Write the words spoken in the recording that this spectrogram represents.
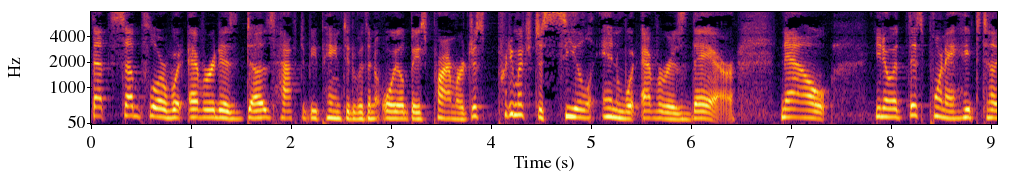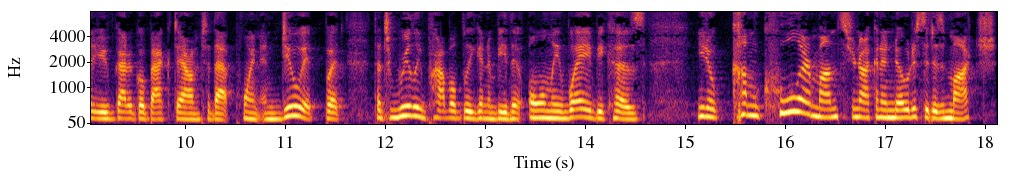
that subfloor, whatever it is, does have to be painted with an oil based primer, just pretty much to seal in whatever is there. Now, you know, at this point, I hate to tell you, you've got to go back down to that point and do it, but that's really probably going to be the only way because, you know, come cooler months, you're not going to notice it as much.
